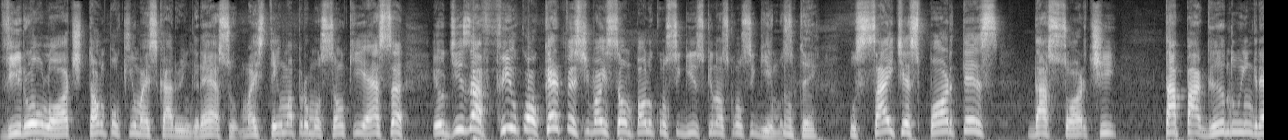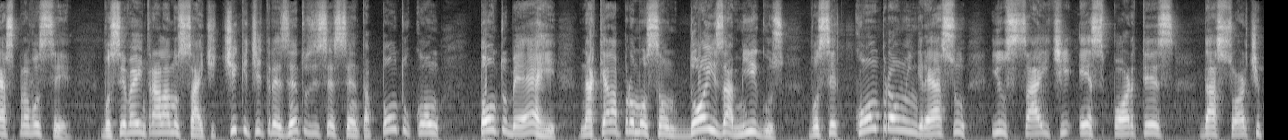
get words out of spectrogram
Virou o lote, tá um pouquinho mais caro o ingresso, mas tem uma promoção que essa eu desafio qualquer festival em São Paulo conseguir isso que nós conseguimos. Não tem. O site Esportes da Sorte tá pagando o ingresso para você. Você vai entrar lá no site ticket360.com.br, naquela promoção Dois Amigos, você compra um ingresso e o site Esportes da Sorte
